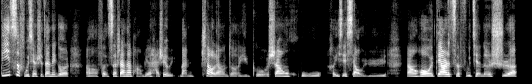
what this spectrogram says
第一次浮潜是在那个嗯粉色沙滩旁边，还是有蛮漂亮的一个珊瑚和一些小鱼。然后第二次浮潜呢是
